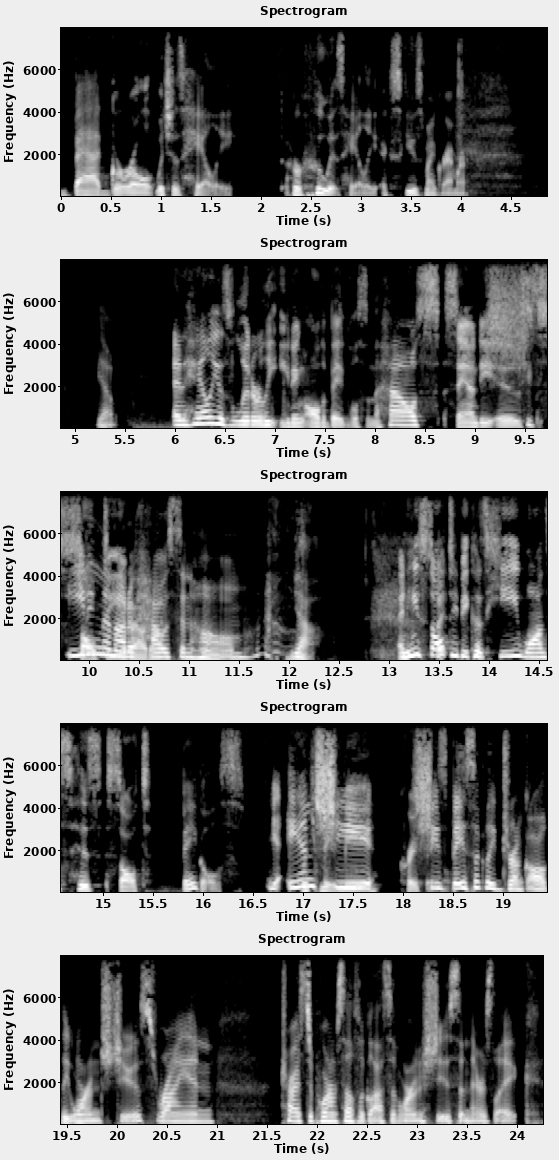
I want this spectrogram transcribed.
bad girl, which is Hailey. Her who is Hailey? Excuse my grammar. Yep. And Hailey is literally eating all the bagels in the house. Sandy is She's eating them out of about it. house and home. Yeah. And he's salty because he wants his salt bagels. Yeah, and she she's bagels. basically drunk all the orange juice. Ryan tries to pour himself a glass of orange juice and there's like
